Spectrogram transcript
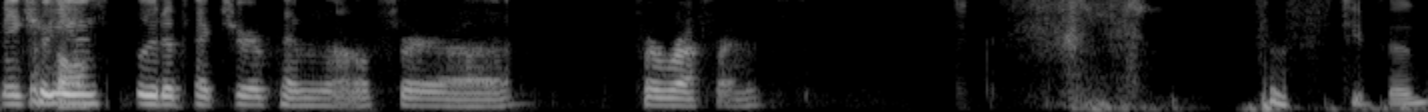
Make That's sure you awesome. include a picture of him though for uh for reference. so stupid.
